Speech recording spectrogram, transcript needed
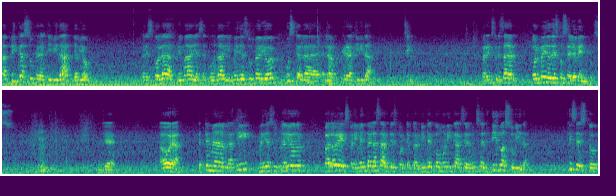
aplica su creatividad, ¿ya vio? Preescolar, primaria, secundaria y media superior, busca la, la creatividad, ¿sí? Para expresar por medio de estos elementos. ¿Mm? Bien. Ahora, ¿de qué me habla aquí? Media superior, valora y experimenta las artes porque permite comunicarse un sentido a su vida. ¿Qué es esto?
